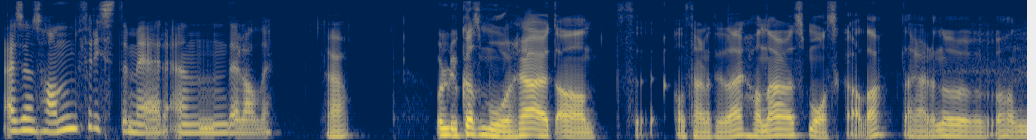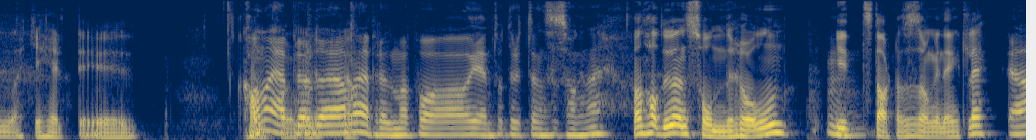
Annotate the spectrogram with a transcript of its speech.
Jeg syns han frister mer enn Del Alli. Ja. Og Lucas Mora er jo et annet alternativ der. Han er småskada. Der er det noe Han er ikke helt i Han har jeg prøvd, han har jeg prøvd meg på jevnt og trutt denne sesongen her. Han hadde jo den sånn-rollen i Mm. starten av sesongen, egentlig. Ja,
